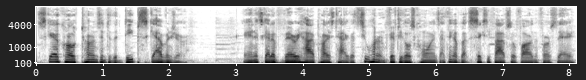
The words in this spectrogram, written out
Scarecrow turns into the Deep Scavenger, and it's got a very high price tag. That's 250 those coins. I think I've got 65 so far in the first day.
